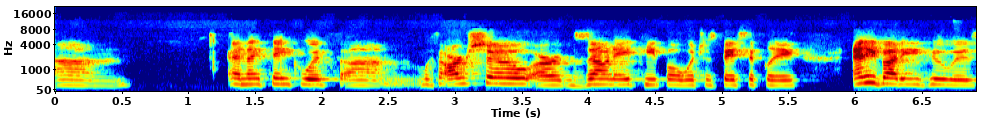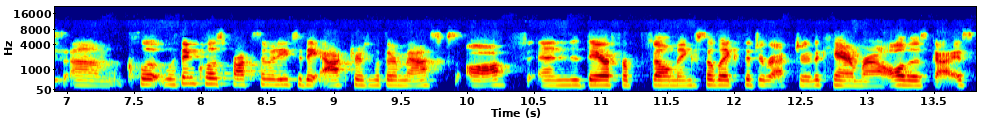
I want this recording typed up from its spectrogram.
Um, and i think with um, with our show our zone a people which is basically anybody who is um, clo- within close proximity to the actors with their masks off and there for filming. So like the director the camera all those guys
